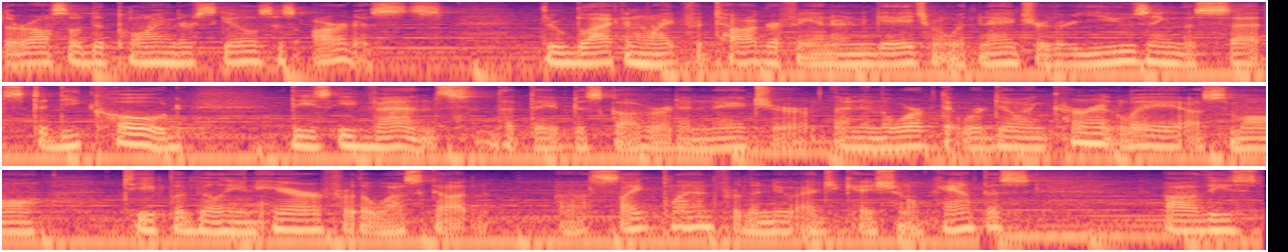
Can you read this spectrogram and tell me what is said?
They're also deploying their skills as artists. Through black and white photography and an engagement with nature, they're using the sets to decode these events that they've discovered in nature. And in the work that we're doing currently, a small tea pavilion here for the Westcott uh, site plan for the new educational campus, uh, these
